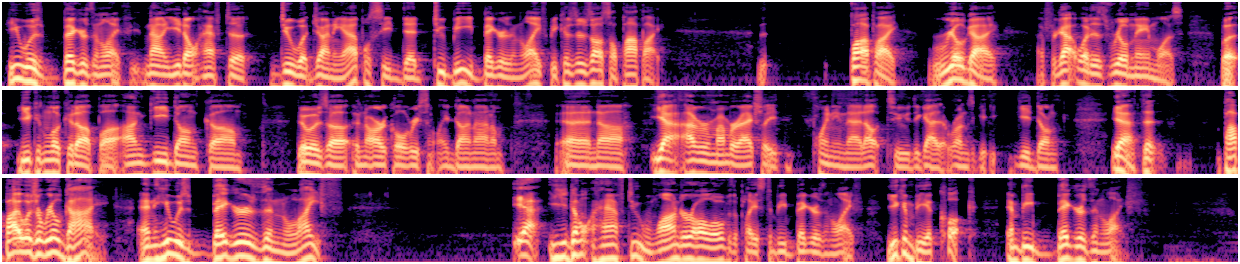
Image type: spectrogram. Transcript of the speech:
He was bigger than life. Now, you don't have to do what Johnny Appleseed did to be bigger than life because there's also Popeye. Popeye, real guy. I forgot what his real name was, but you can look it up uh, on Guy Dunk. Um, there was uh, an article recently done on him, and uh, yeah, I remember actually pointing that out to the guy that runs Guy Dunk. Yeah, Popeye was a real guy and he was bigger than life. Yeah, you don't have to wander all over the place to be bigger than life. You can be a cook and be bigger than life.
